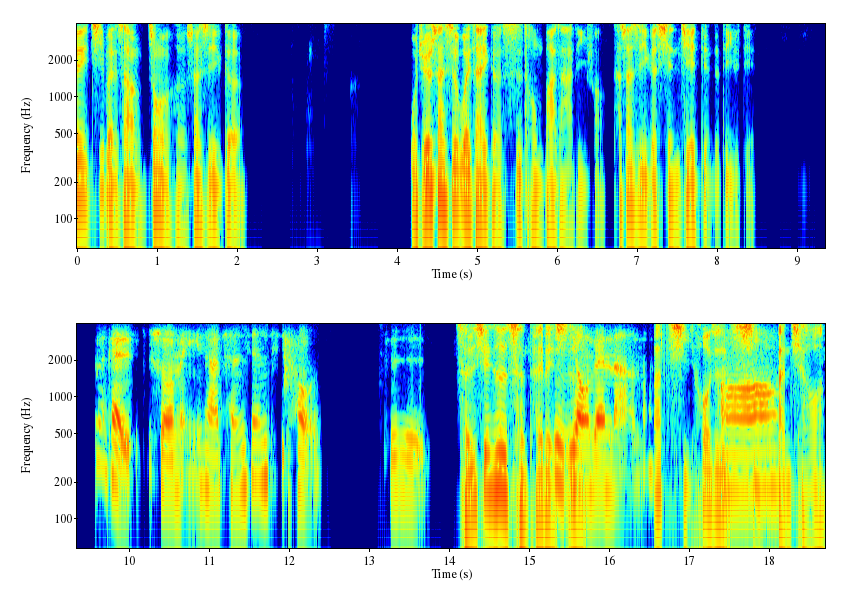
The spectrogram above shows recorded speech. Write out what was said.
以基本上中永和算是一个。我觉得算是位在一个四通八达的地方，它算是一个衔接点的地点。那可以说明一下，承先启后就是承先就是承台北市，用在哪呢？那启后就是启板桥啊，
